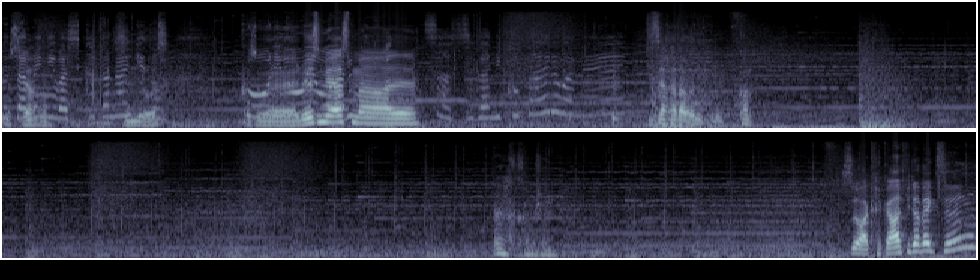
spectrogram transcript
das wäre sinnlos. Also äh, lösen wir erstmal die Sache da unten. Komm. Ach, komm schon. So, Aggregat wieder wechseln.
